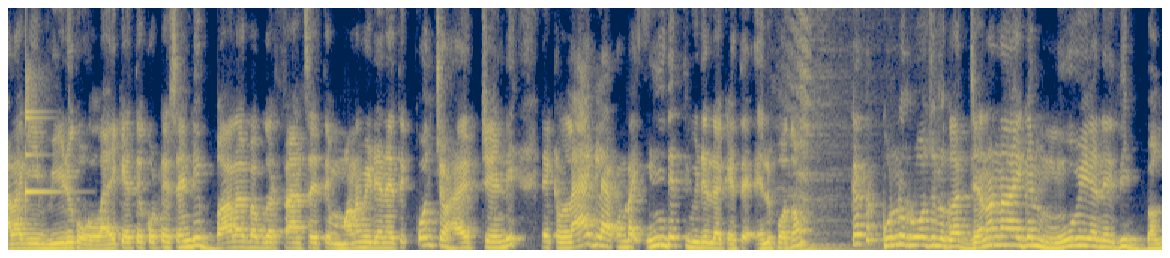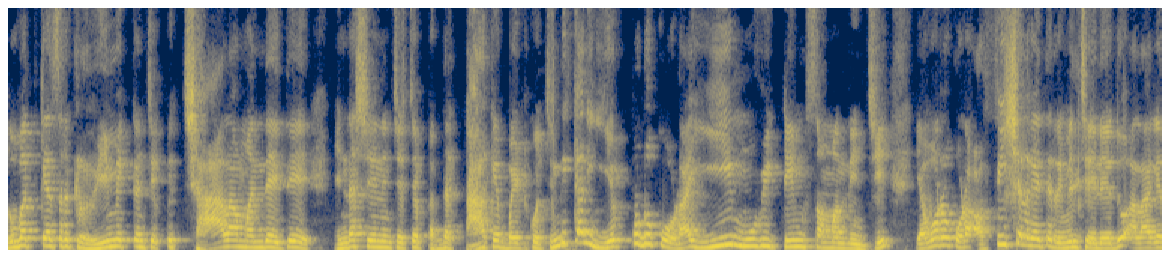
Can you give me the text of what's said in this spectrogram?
అలాగే ఈ వీడియోకి ఒక లైక్ అయితే కొట్టేసేయండి. బాలాబాబు గారి ఫ్యాన్స్ అయితే మన వీడియోని అయితే కొంచెం హైప్ చేయండి. ఇక ల్యాగ్ లేకుండా ఇన్ డెత్ వీడియోలోకి అయితే వెళ్ళిపోదాం. గత కొన్ని రోజులుగా జననాయకన్ మూవీ అనేది భగవత్ కేసరికి రీమేక్ అని చెప్పి చాలా మంది అయితే ఇండస్ట్రీ నుంచి వచ్చే పెద్ద టాకే బయటకు వచ్చింది. కానీ ఎప్పుడు కూడా ఈ మూవీ టీంకి సంబంధించి ఎవరు కూడా అఫీషియల్గా అయితే రివీల్ చేయలేదు. అలాగే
